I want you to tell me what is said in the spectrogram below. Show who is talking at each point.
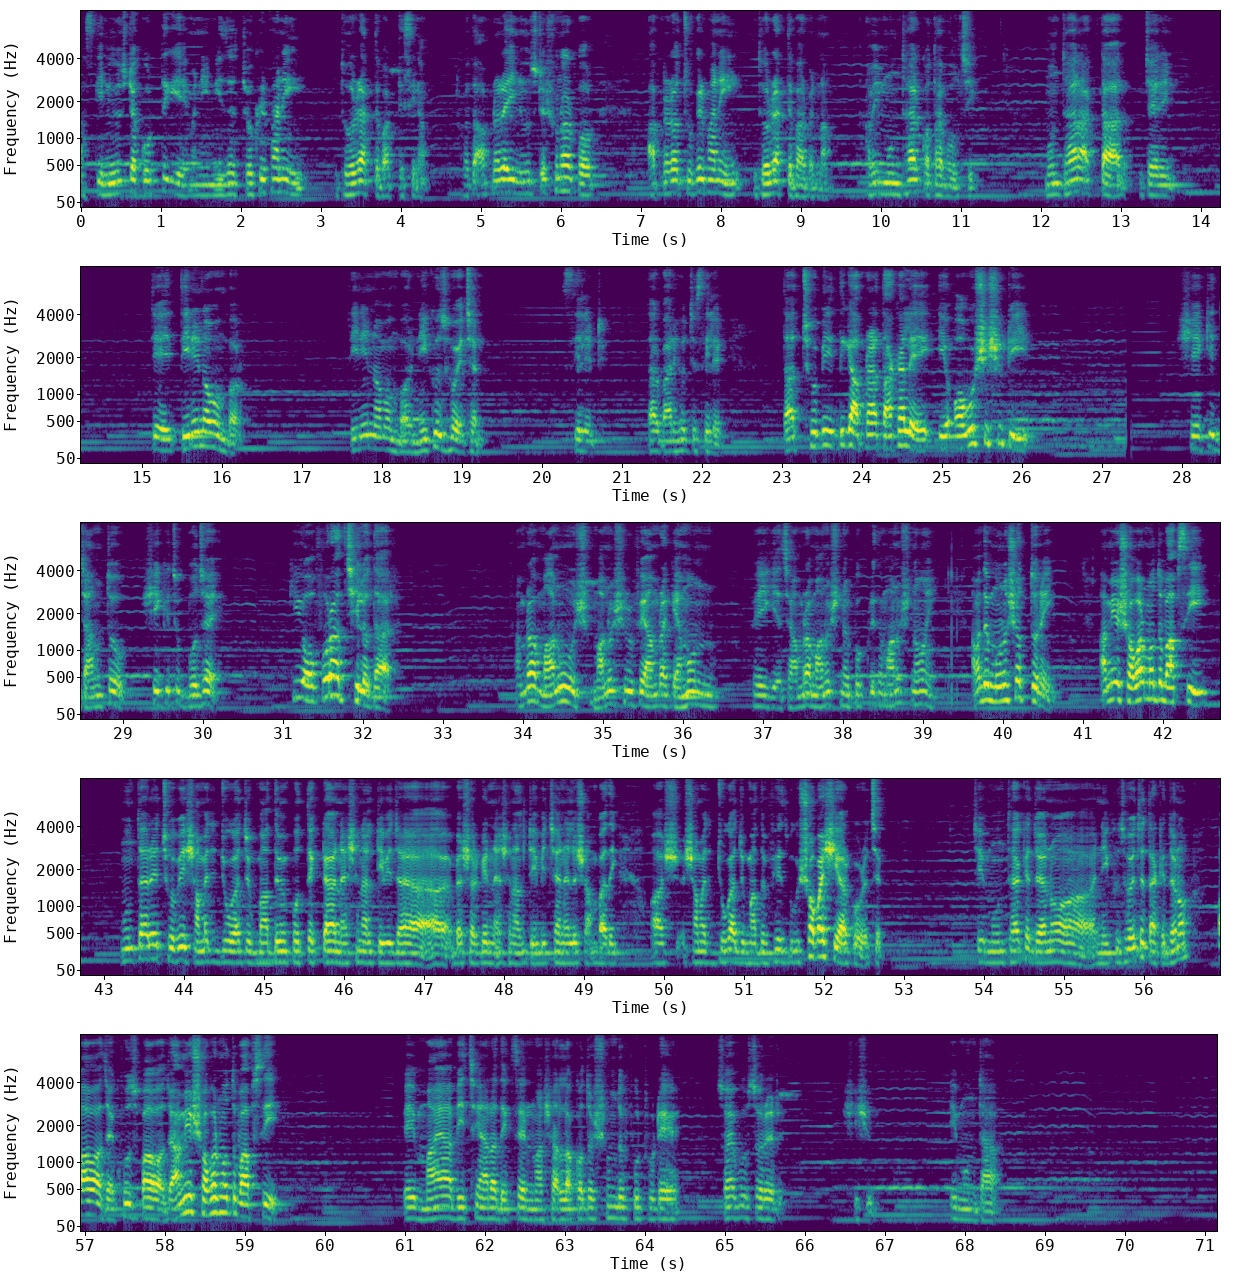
Speaker 1: আজকে নিউজটা করতে গিয়ে মানে নিজের চোখের পানি ধরে রাখতে পারতেছি না। হয়তো আপনারা এই নিউজটা শোনার পর আপনারা চোখের পানি ধরে রাখতে পারবেন না। আমি মুন্থার কথা বলছি। মুন্থার আক্তার যে তিনই নভেম্বর তিনই নভেম্বর নিখোঁজ হয়েছেন সিলেট। তার বাড়ি হচ্ছে সিলেট। তার ছবির দিকে আপনারা তাকালে এই অবশিশুটি সে কি জানতো, সে কিছু বোঝে? কি অপরাধ ছিল তার? আমরা মানুষ মানুষ রূপে আমরা কেমন হয়ে গিয়েছে? আমরা মানুষ নয় প্রকৃত মানুষ নয় আমাদের মনুষ্যত্ব নেই। আমিও সবার মতো ভাবছি মুন্তারের ছবি, সামাজিক যোগাযোগ মাধ্যমে প্রত্যেকটা ন্যাশনাল টিভি যা, বেসরকারি ন্যাশনাল টিভি চ্যানেলে সাংবাদিক সামাজিক যোগাযোগ মাধ্যমে ফেসবুকে সবাই শেয়ার করেছে। যে মুন্তাকে যেন নিখোঁজ হয়েছে, তাকে যেন পাওয়া যায়, খোঁজ পাওয়া যায়। আমি সবার মতো ভাবছি, এই মায়া বিছেয়ারা দেখছেন মাশাল্লাহ কত সুন্দর ফুটফুটে ছয় বছরের শিশু, এই মুন্তা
